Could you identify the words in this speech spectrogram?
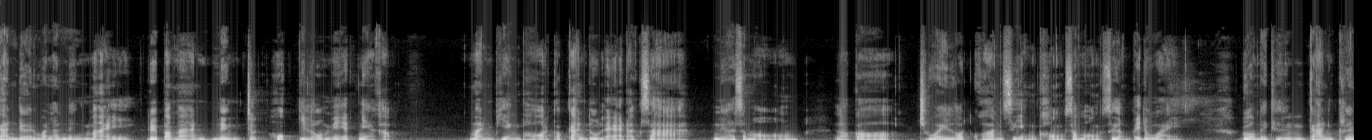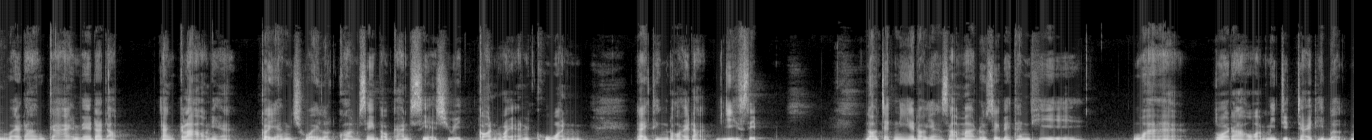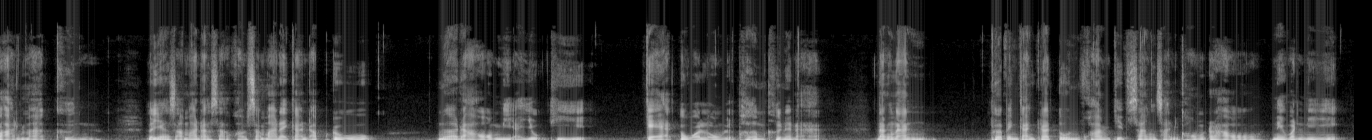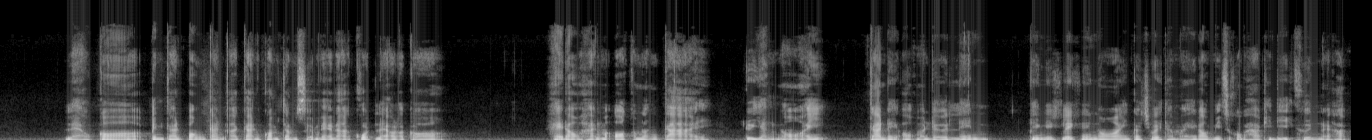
การเดินวันละหนึ่งไมล์หรือประมาณ 1.6 กิโลเมตรเนี่ยครับ มันเพียงพอต่อการดูแลรักษาเนื้อสมอง แล้วก็ ช่วยลดความเสี่ยงของสมองเสื่อมไปด้วย รวมไปถึงการเคลื่อนไหวร่างกายในระดับดังกล่าวเนี่ยก็ยังช่วยลดความเสี่ยงต่อการเสียชีวิตก่อนวัยอันควร ได้ถึงร้อยละ 20 นอกจากนี้เรายังสามารถรู้สึกได้ทันที ว่าตัวเราอะมีจิตใจที่เบิกบานมากขึ้น และยังสามารถรักษาความสามารถในการรับรู้ เมื่อเรามีอายุที่แก่ตัวลงหรือเพิ่มขึ้นนะฮะดังนั้น เพื่อเป็นการกระตุ้นความคิดสร้างสรรค์ของเราในวันนี้ แล้วก็เป็นการป้องกันอาการความจำเสื่อมในอนาคตแล้วแล้วก็ ให้เราหันมาออกกำลังกาย หรืออย่างน้อย การได้ออกมาเดินเล่น เพียงเล็กๆน้อยๆก็ช่วยทำให้เรามีสุขภาพที่ดีขึ้นนะครับ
